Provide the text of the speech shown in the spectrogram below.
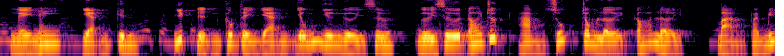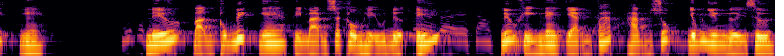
Ngày nay giảng kinh nhất định không thể giảng giống như người xưa. Người xưa nói rất hàm xúc trong lời có lời. Bạn phải biết nghe. Nếu bạn không biết nghe thì bạn sẽ không hiểu được ý. Nếu hiện nay giảng pháp hàm xúc giống như người xưa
